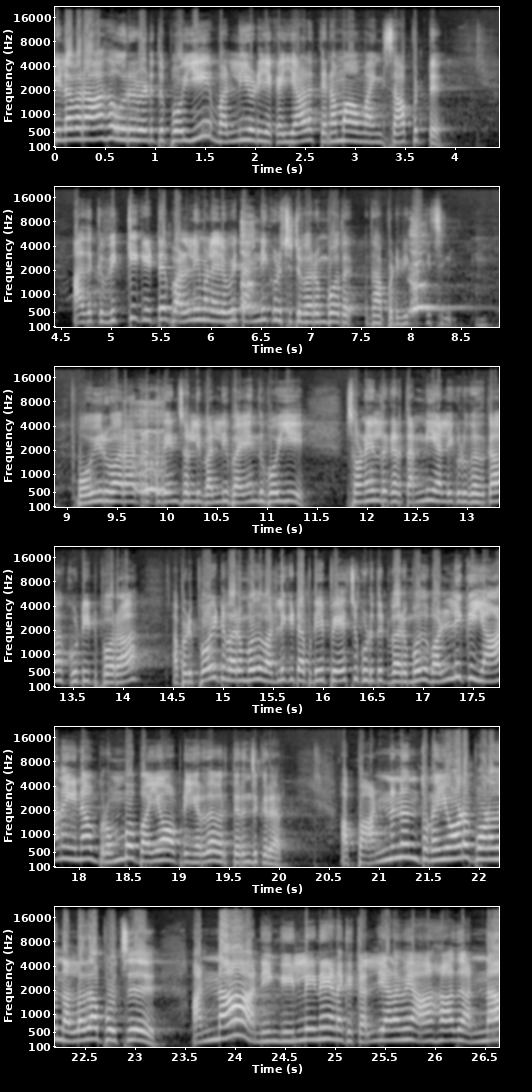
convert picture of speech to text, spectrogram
கிழவராக உருவெடுத்து போய் வள்ளியுடைய கையால் தினமாவை வாங்கி சாப்பிட்டு அதுக்கு விக்கிக்கிட்டு பள்ளிமலையில் போய் தண்ணி குடிச்சிட்டு வரும்போது அது அப்படி விக்கிச்சுங்க போயிடுவாராட்டிருக்குதேன்னு சொல்லி வள்ளி பயந்து போய் சொனையில் இருக்கிற தண்ணி அள்ளி கொடுக்கறதுக்காக கூட்டிகிட்டு போகிறா அப்படி போயிட்டு வரும்போது வள்ளிக்கிட்ட அப்படியே பேச்சு கொடுத்துட்டு வரும்போது வள்ளிக்கு யானைனா ரொம்ப பயம் அப்படிங்கிறத அவர் தெரிஞ்சுக்கிறார். அப்போ அண்ணனன் துணையோடு போனது நல்லதாக போச்சு. அண்ணா நீங்கள் இல்லைன்னா எனக்கு கல்யாணமே ஆகாது அண்ணா.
